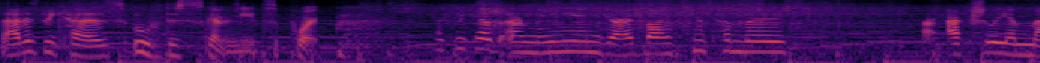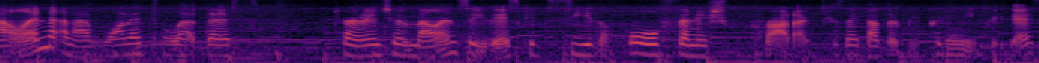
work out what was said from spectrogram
That is because, ooh, this is gonna need support. That's because Armenian yard-long cucumbers are actually a melon, and I wanted to let this turn into a melon so you guys could see the whole finished product because I thought that would be pretty neat for you guys.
